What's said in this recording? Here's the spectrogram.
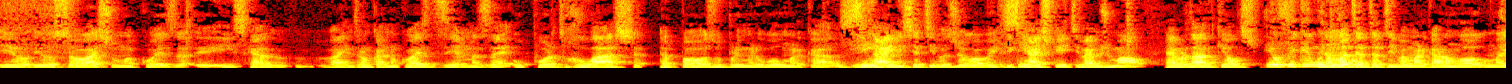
Eu, eu só acho uma coisa, e e se calhar vai entroncar no que vais dizer, mas é o Porto relaxa após o primeiro gol marcado Sim. e dá a iniciativa de jogo ao Benfica. Sim. E acho que aí tivemos mal. É verdade que eles, Eu fiquei muito... numa remo- tentativa, marcaram logo, mas,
